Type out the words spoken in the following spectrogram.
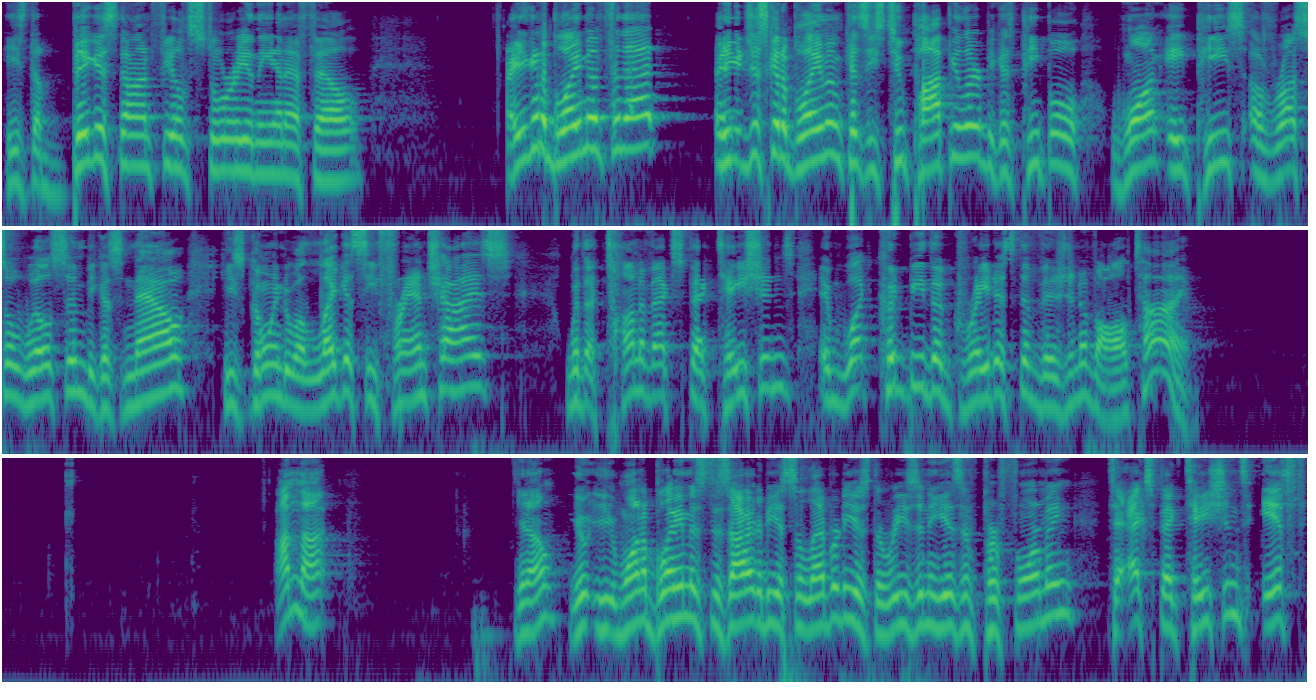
He's the biggest on-field story in the NFL. Are you going to blame him for that? Are you just going to blame him because he's too popular? Because people want a piece of Russell Wilson? Because now he's going to a legacy franchise with a ton of expectations in what could be the greatest division of all time? I'm not. You know, you, you want to blame his desire to be a celebrity as the reason he isn't performing to expectations if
